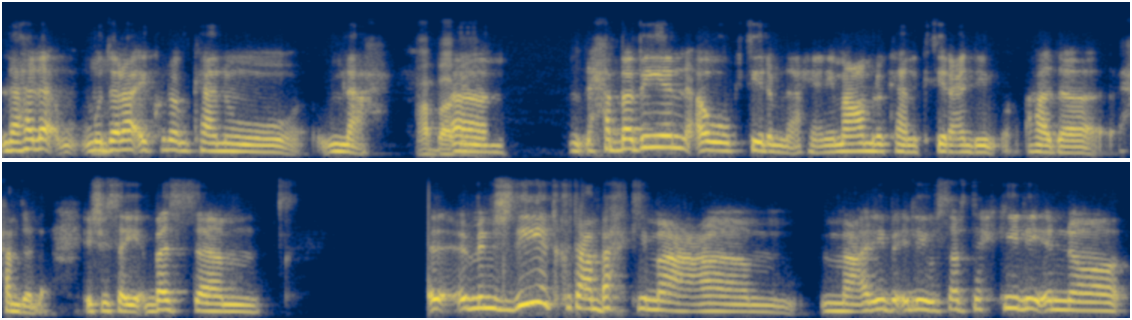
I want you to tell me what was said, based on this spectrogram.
لهلأ مدرائي كلهم كانوا مناح. حبابي أم، حبابين أو كثير مناح. يعني ما عمره كان كثير عندي هذا الحمد لله شيء سيء. بس من جديد كنت عم بحكي مع مع قريبة إلي وصارت تحكي لي إنه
